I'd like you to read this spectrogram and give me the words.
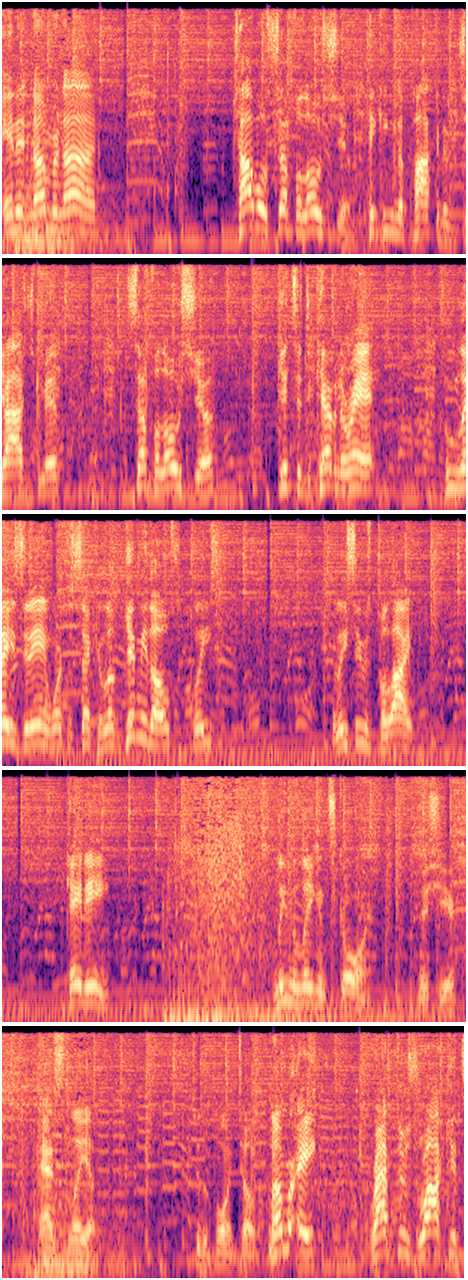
In at number nine, Thabo Sefolosha picking the pocket of Josh Smith. Sefolosha gets it to Kevin Durant, who lays it in, worth a second look. Give me those, please. At least he was polite. KD leading the league in scoring this year. The layup to the point total. Number eight, Raptors Rockets.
